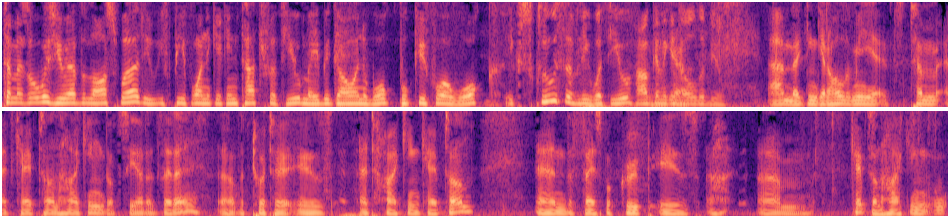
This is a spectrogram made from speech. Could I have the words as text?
Tim, as always, you have the last word. If people want to get in touch with you, maybe go on a walk, book you for a walk exclusively with you, how can they get hold of you? Um, they can get a hold of me. It's tim at capetownhiking.co.za. Uh, the Twitter is at hiking Cape Town. And the Facebook group is uh, um, Cape Town Hiking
